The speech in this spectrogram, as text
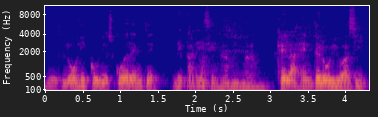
y es lógico y es coherente ¿Le parece, James, man? que la gente lo viva así.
